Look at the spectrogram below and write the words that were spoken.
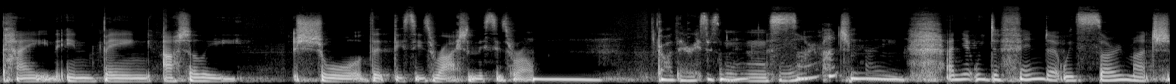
pain in being utterly sure that this is right and this is wrong. Mm. God, there is, isn't it? Mm-hmm. So much pain. And yet we defend it with so much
